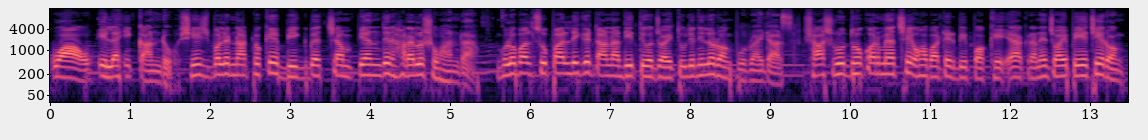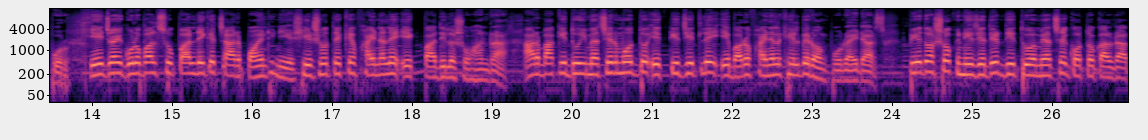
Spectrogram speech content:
ওয়াও এলাহি কাণ্ড। শেষ বলের নাটকে বিগ ব্যাচ চ্যাম্পিয়নদের হারালো সোহানরা। গ্লোবাল সুপার লিগে টানা দ্বিতীয় জয় তুলে নিল রংপুর রাইডার্স। শ্বাসরুদ্ধকর ম্যাচে হবাটের বিপক্ষে এক রানে জয় পেয়েছে রংপুর। এই জয় গ্লোবাল সুপার লিগে চার পয়েন্ট নিয়ে শীর্ষ থেকে ফাইনালে এক পা দিল সোহানরা। আর বাকি দুই ম্যাচের মধ্যে একটি জিতলেই এবারও ফাইনাল খেলবে রংপুর রাইডার্স। প্রিয় দর্শক নিজেদের দ্বিতীয় ম্যাচে গতকাল রাত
